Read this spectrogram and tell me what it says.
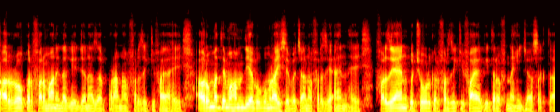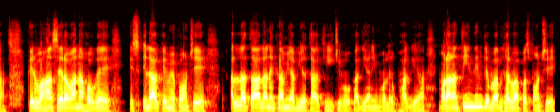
और रो कर फरमाने लगे, जनाजा पढ़ाना फ़र्ज़ किफ़ाया है और उम्मत महमदिया को गुमराही से बचाना फ़र्ज़ ऐन है। फ़र्ज़ ऐन को छोड़कर फ़र्ज़ किफ़ाया की तरफ़ नहीं जा सकता। फिर वहाँ से रवाना हो गए। इस इलाके में पहुँचे। अल्लाह ताला ने कामयाबी अता की कि वो कादियानी वाले भाग गया। मौलाना तीन दिन के बाद घर वापस पहुँचे।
